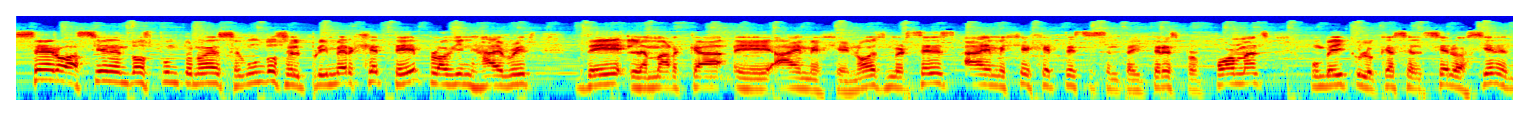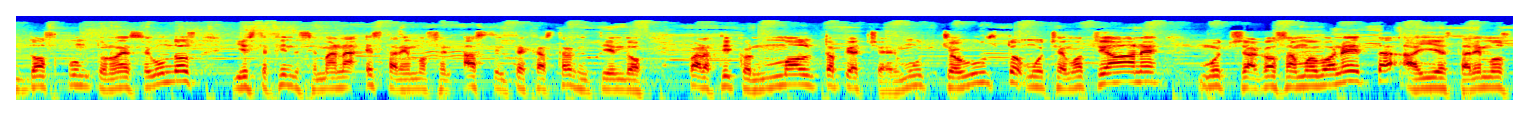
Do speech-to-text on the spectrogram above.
0 a 100 en 2.9 segundos, el primer GT plug-in hybrid de la marca eh, AMG, ¿no? Es Mercedes AMG GT 63 Performance, un vehículo que hace el 0 a 100 en 2.9 segundos y este fin de semana estaremos en Austin, Texas transmitiendo para ti con molto piacere, mucho gusto, mucha emoción, mucha cosa muy bonita, ahí estaremos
